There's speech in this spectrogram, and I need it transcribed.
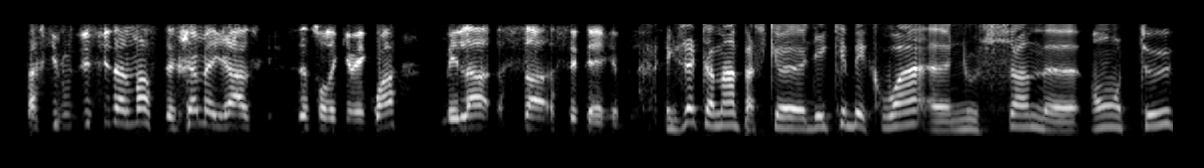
parce qu'il nous dit finalement c'était jamais grave ce qu'il disait sur les Québécois, mais là, ça, c'est terrible. Exactement, parce que les Québécois, euh, nous sommes euh, honteux,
